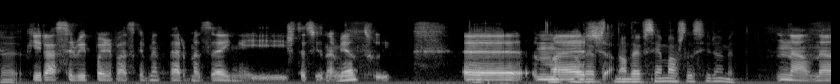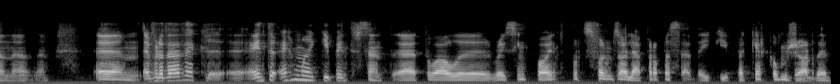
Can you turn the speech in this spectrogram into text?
Eh. que irá servir depois basicamente de armazém e estacionamento. e- eh, não- não, mas deve, não deve ser mau estacionamento. Não, não, não, não. Um, a verdade é que é, é uma equipa interessante, a atual uh, Racing Point, porque se formos olhar para o passado da equipa, quer como Jordan,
